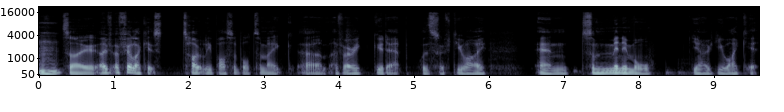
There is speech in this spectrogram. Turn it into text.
Mhm. so I, I feel like it's totally possible to make um, a very good app with Swift UI and some minimal, you know, UI kit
